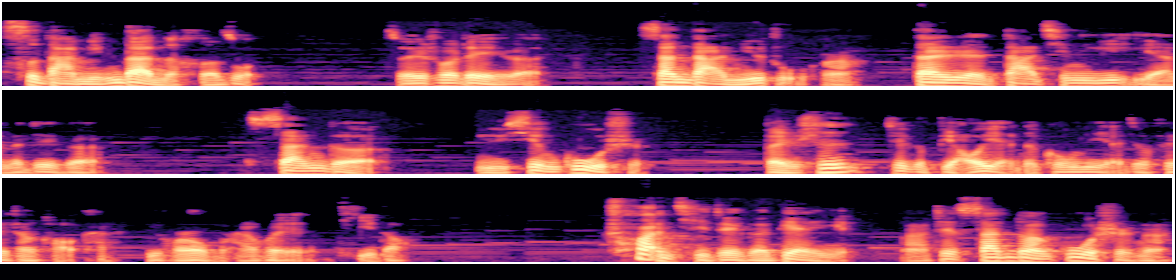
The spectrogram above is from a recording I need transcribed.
四大名旦的合作，所以说这个三大女主啊担任大青衣演了这个三个女性故事，本身这个表演的功力啊就非常好看。一会儿我们还会提到串起这个电影啊，这三段故事呢，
